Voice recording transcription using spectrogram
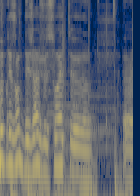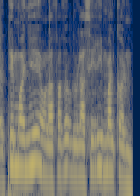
me présente déjà, je souhaite euh, euh, témoigner en la faveur de la série Malcolm.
